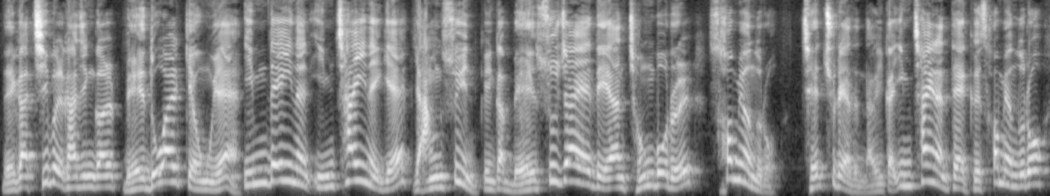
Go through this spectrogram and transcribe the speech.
내가 집을 가진 걸 매도할 경우에 임대인은 임차인에게 양수인 그러니까 매수자에 대한 정보를 서면으로 제출해야 된다. 그러니까 임차인한테 그 서면으로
